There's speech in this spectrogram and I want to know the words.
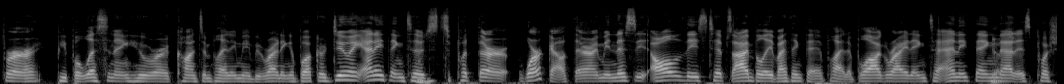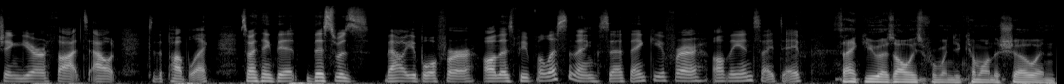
for people listening who are contemplating maybe writing a book or doing anything to mm-hmm. to put their work out there. I mean, this all of these tips I believe I think they apply to blog writing to anything Yes. that is pushing your thoughts out to the public. So I think that this was valuable for all those people listening. So thank you for all the insight, Dave. Thank you as always for when you come on the show and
